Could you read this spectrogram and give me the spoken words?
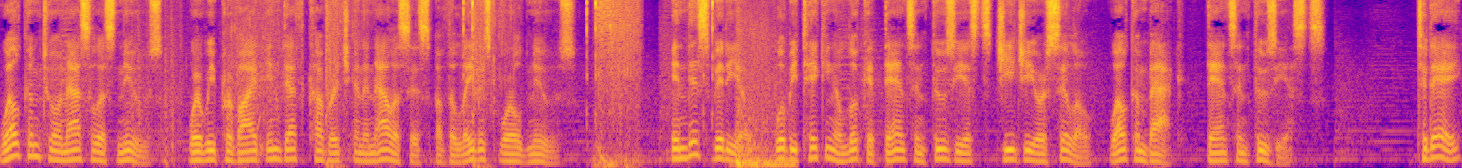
Welcome to Onasilus News, where we provide in-depth coverage and analysis of the latest world news. In this video, we'll be taking a look at dance enthusiasts Gigi Orsillo, welcome back, dance enthusiasts. Today,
